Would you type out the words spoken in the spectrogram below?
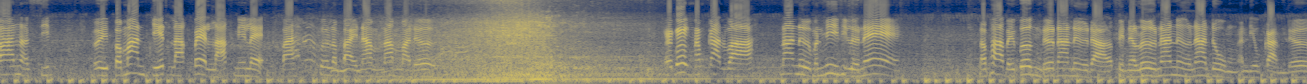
บ้านอะสิบ เอ้ยประมาณเจ็ดลักแปดลักนี่แหละไปเพื่อระบายน้ำน้ำมาเด้อไปเบิ้งน้ำกันว่าหน้าเหนือมันมีพี่เหลือแน่แล้วพาไปเบิ้งเด้อหน้าเหนือด่าเป็นแนวเลอหน้าเหนือหน้าดงอันเดียวกันเด้อ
